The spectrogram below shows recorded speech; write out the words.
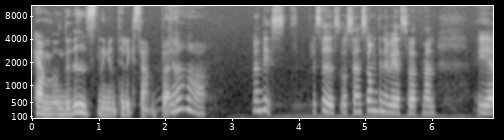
hemundervisningen till exempel. Ja, men visst. Precis. Och sen så om det nu är så att man är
